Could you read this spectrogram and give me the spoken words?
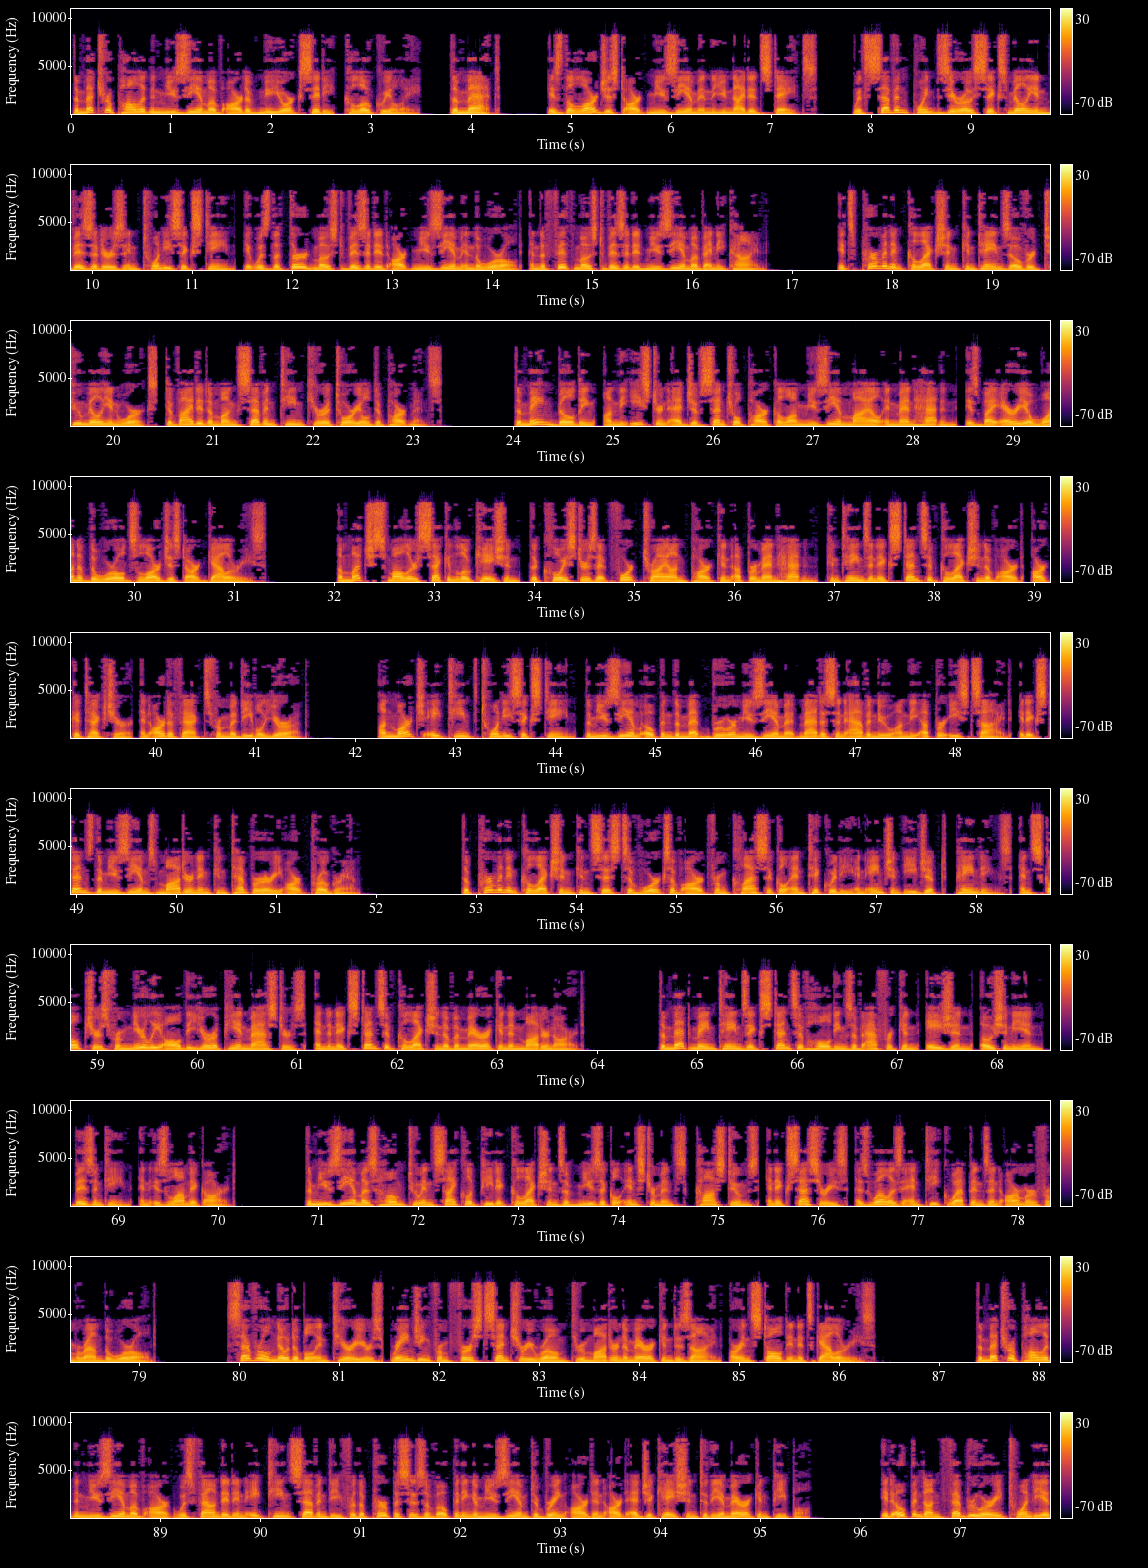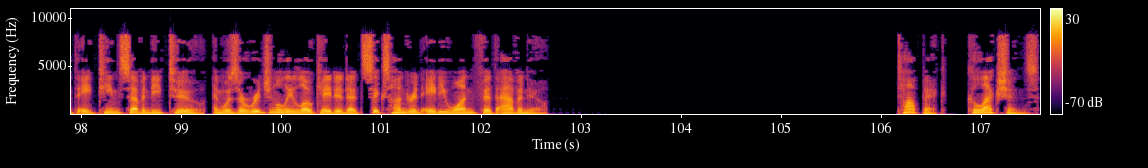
The Metropolitan Museum of Art of New York City, colloquially, the Met, is the largest art museum in the United States. With 7.06 million visitors in 2016, it was the third most visited art museum in the world, and the fifth most visited museum of any kind. Its permanent collection contains over 2 million works, divided among 17 curatorial departments. The main building, on the eastern edge of Central Park along Museum Mile in Manhattan, is by area one of the world's largest art galleries. A much smaller second location, the Cloisters at Fort Tryon Park in Upper Manhattan, contains an extensive collection of art, architecture, and artifacts from medieval Europe. On March 18, 2016, the museum opened the Met Breuer Museum at Madison Avenue on the Upper East Side. It extends the museum's modern and contemporary art program. The permanent collection consists of works of art from classical antiquity and ancient Egypt, paintings, and sculptures from nearly all the European masters, and an extensive collection of American and modern art. The Met maintains extensive holdings of African, Asian, Oceanian, Byzantine, and Islamic art. The museum is home to encyclopedic collections of musical instruments, costumes, and accessories, as well as antique weapons and armor from around the world. Several notable interiors, ranging from 1st-century Rome through modern American design, are installed in its galleries. The Metropolitan Museum of Art was founded in 1870 for the purposes of opening a museum to bring art and art education to the American people. It opened on February 20, 1872, and was originally located at 681 Fifth Avenue. Collections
